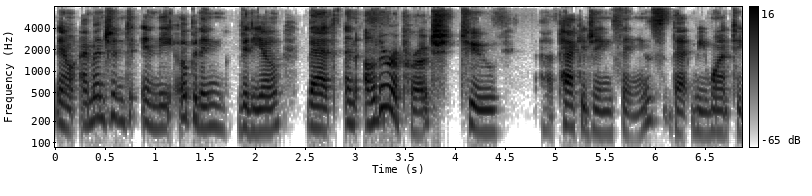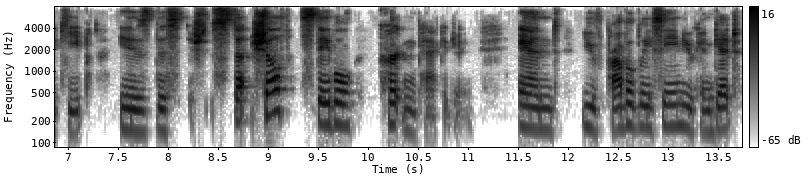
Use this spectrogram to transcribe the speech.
Now, I mentioned in the opening video that another approach to uh, packaging things that we want to keep is this shelf stable carton packaging. And you've probably seen you can get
